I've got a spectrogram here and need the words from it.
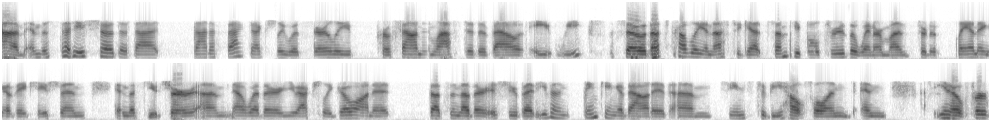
Um, and the study showed that that that effect actually was fairly profound and lasted about eight weeks. So that's probably enough to get some people through the winter months, sort of planning a vacation in the future. Um, now, whether you actually go on it, that's another issue. But even thinking about it um, seems to be helpful. And and you know, for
